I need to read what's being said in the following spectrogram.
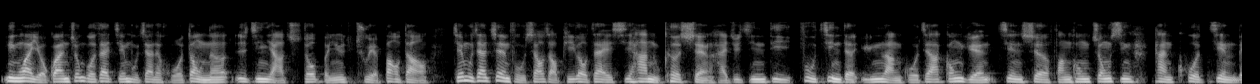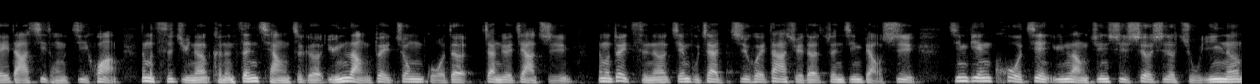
另外，有关中国在柬埔寨的活动呢，日经亚洲本月初也报道，柬埔寨政府稍早披露，在西哈努克省海军基地附近的云朗国家公园建设防空中心和扩建雷达系统的计划。那么此举呢，可能增强这个云朗对中国的战略价值。那么对此呢，柬埔寨智慧大学的孙金表示。金边扩建云朗军事设施的主因呢，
